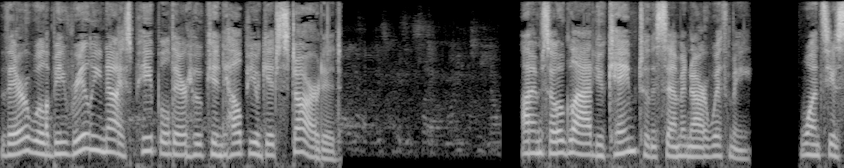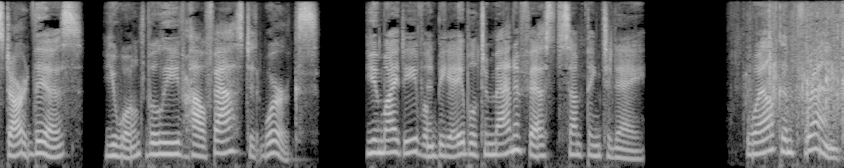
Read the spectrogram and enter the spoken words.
There will be really nice people there who can help you get started. I'm so glad you came to the seminar with me. Once you start this, you won't believe how fast it works. You might even be able to manifest something today. Welcome friends.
